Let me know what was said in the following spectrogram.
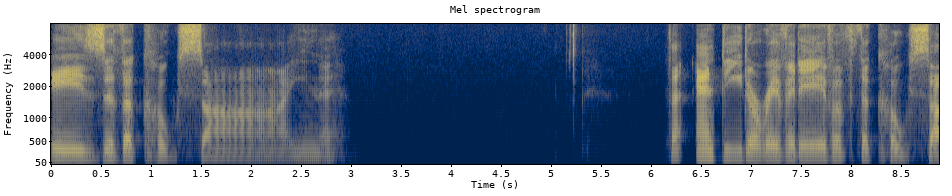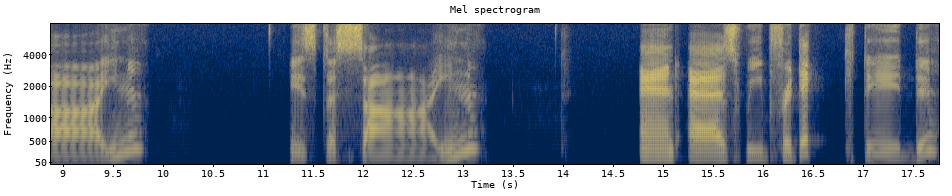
is the cosine. The antiderivative of the cosine is the sine. And as we predicted,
